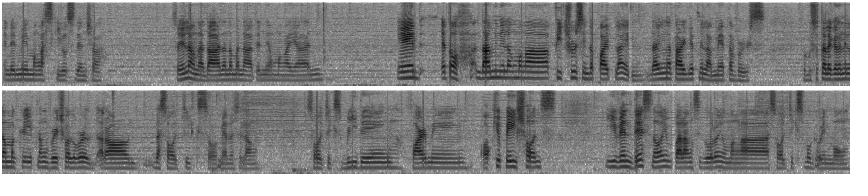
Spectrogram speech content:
And then, may mga skills din siya. So, yun lang. Nadaanan naman natin yung mga yan. And, ito, ang dami nilang mga features in the pipeline. Dahil nga target nila, metaverse. So gusto talaga nilang mag-create ng virtual world around the Soul Chicks. So meron silang Soul Chicks breeding, farming, occupations. Even this, no, yung parang siguro yung mga Soul Chicks mo gawin mong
